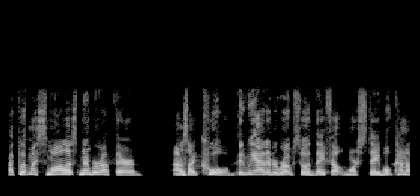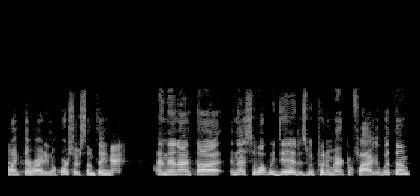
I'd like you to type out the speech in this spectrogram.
I put my smallest member up there. I was like, cool. Then we added a rope so they felt more stable, kind of like they're riding a horse or something. Okay. And then I thought, and that's so what we did is we put American flag with them.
